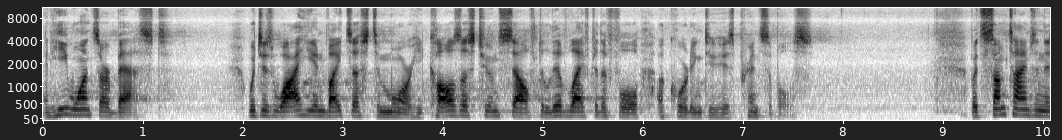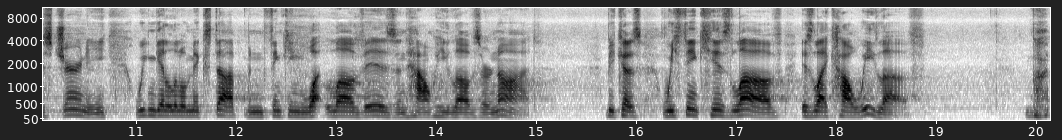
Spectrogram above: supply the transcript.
and He wants our best, which is why He invites us to more. He calls us to Himself to live life to the full according to His principles. But sometimes in this journey, we can get a little mixed up in thinking what love is and how He loves or not. Because we think His love is like how we love. But,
